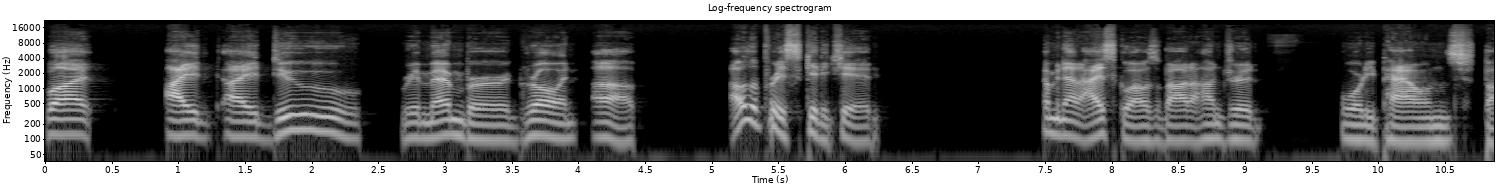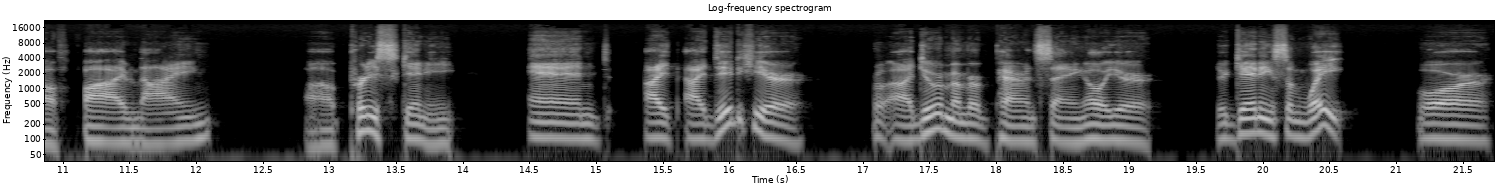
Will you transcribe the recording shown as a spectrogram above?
but I I do remember growing up. I was a pretty skinny kid. Coming out of high school, I was about 140 pounds, about five nine, uh, pretty skinny. And I I did hear, I do remember parents saying, "Oh, you're you're gaining some weight," or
